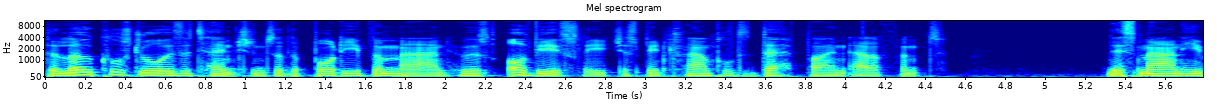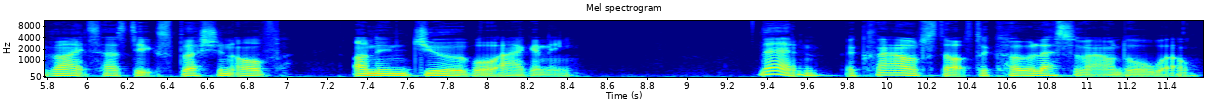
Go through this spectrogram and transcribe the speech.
the locals draw his attention to the body of a man who has obviously just been trampled to death by an elephant. This man, he writes, has the expression of unendurable agony. Then a crowd starts to coalesce around Orwell.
